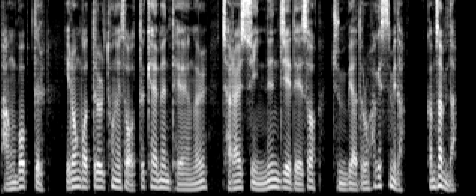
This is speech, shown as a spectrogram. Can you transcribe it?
방법들 이런 것들을 통해서 어떻게 하면 대응을 잘 할 수 있는지에 대해서 준비하도록 하겠습니다. 감사합니다.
